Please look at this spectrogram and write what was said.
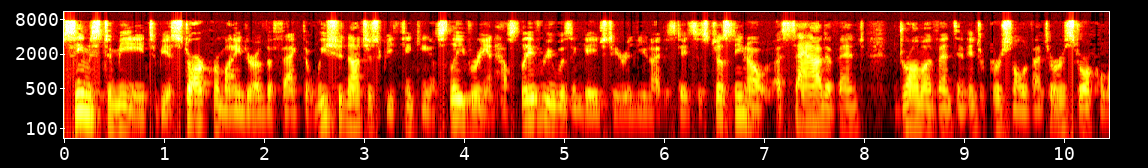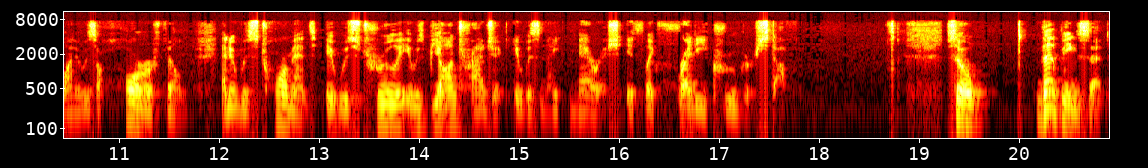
seems to me to be a stark reminder of the fact that we should not just be thinking of slavery and how slavery was engaged here in the United States. It's just, you know, a sad event, a drama event, an interpersonal event, or a historical one. It was a horror film and it was torment. It was truly, it was beyond tragic. It was nightmarish. It's like Freddy Krueger stuff. So, that being said,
